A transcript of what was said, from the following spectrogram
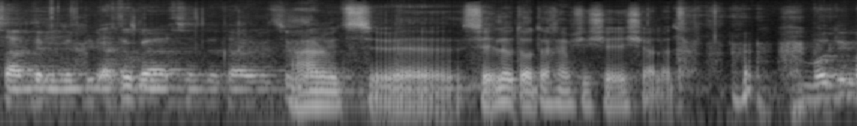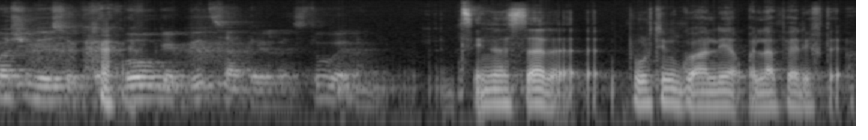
სანდრილები რატო გაახსენდეთ არ ვიცი არ ვიცი შეიძლება ტოტეხემში შეეშალათ მოდი მაშინ ესე ვქო მოუგებით სანდრილებს თუ ვერა წინასწარ ბურთი მგვალია ყველაფერი ხდება.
